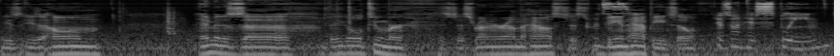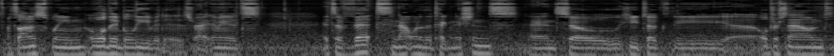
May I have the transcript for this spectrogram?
He's he's at home. Him and his uh, big old tumor is just running around the house, just What's- being happy. So It's on his spleen. it's on his spleen. Well, they believe it is, right? I mean, it's it's a vet, not one of the technicians, and so he took the uh, ultrasound.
